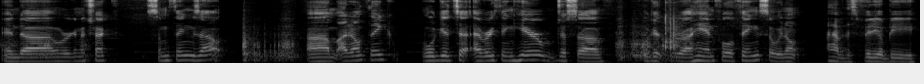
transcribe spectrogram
and uh, we're gonna check some things out. Um, I don't think we'll get to everything here, just uh, we'll get through a handful of things so we don't have this video be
